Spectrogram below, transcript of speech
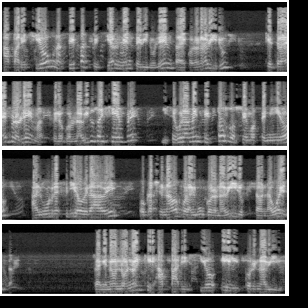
apareció una cepa especialmente virulenta de coronavirus que trae problemas, pero coronavirus hay siempre y seguramente todos hemos tenido algún resfrío grave ocasionado por algún coronavirus que estaba en la vuelta. O sea que no, no, no es que apareció el coronavirus,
